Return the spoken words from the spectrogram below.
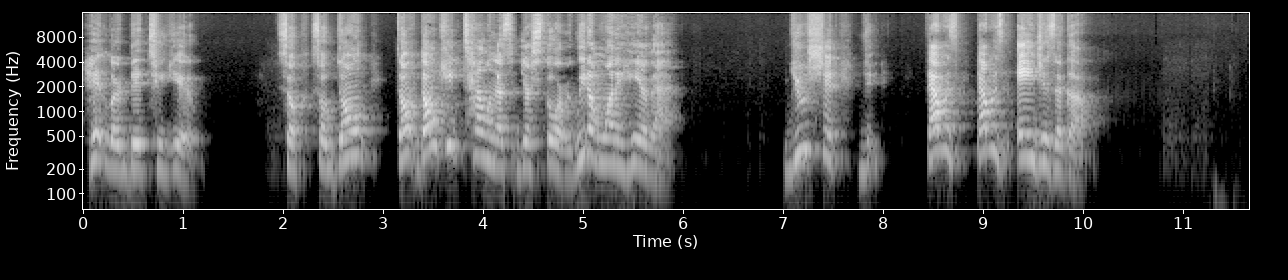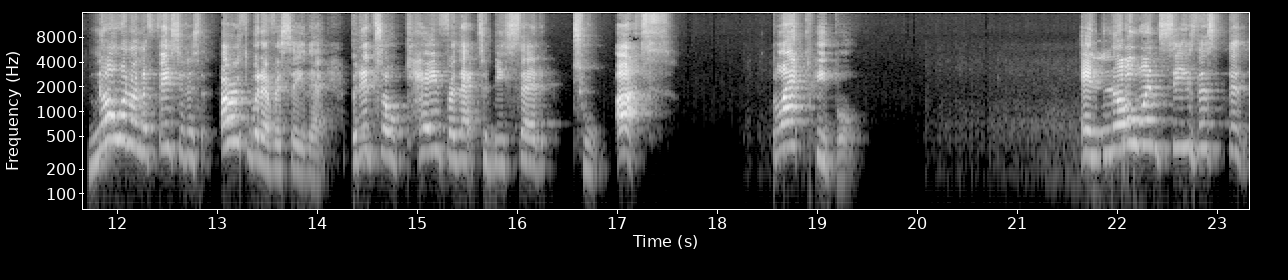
Hitler did to you. So so don't don't don't keep telling us your story. We don't want to hear that. You should that was that was ages ago. No one on the face of this earth would ever say that, but it's okay for that to be said to us, black people. And no one sees this. this.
